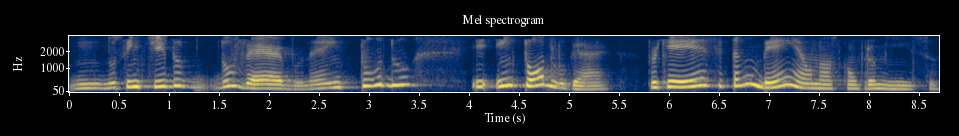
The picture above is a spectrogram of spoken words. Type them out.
no sentido do verbo, né? em tudo e em todo lugar, porque esse também é o nosso compromisso.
